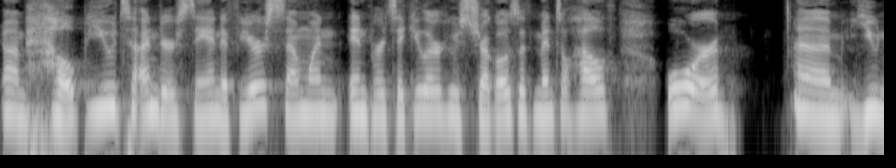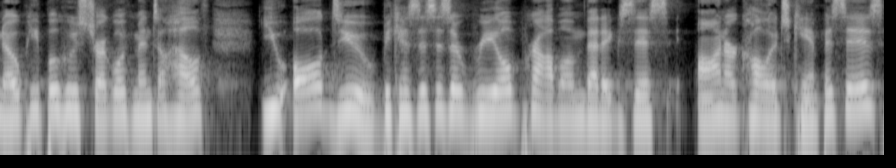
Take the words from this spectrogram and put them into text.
um, help you to understand if you're someone in particular who struggles with mental health or um, you know people who struggle with mental health. You all do because this is a real problem that exists on our college campuses.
